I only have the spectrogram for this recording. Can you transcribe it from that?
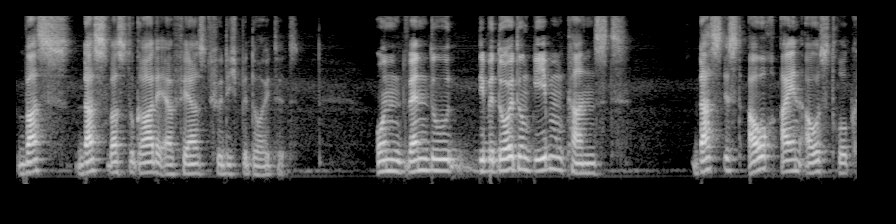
was das, was du gerade erfährst, für dich bedeutet. Und wenn du die Bedeutung geben kannst, das ist auch ein Ausdruck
